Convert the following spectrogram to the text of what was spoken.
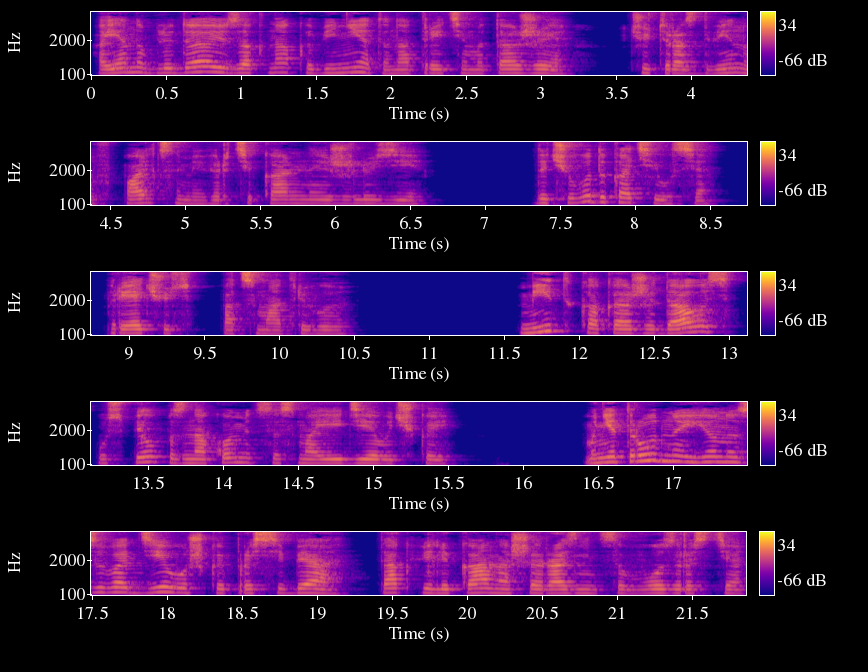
а я наблюдаю из окна кабинета на третьем этаже, чуть раздвинув пальцами вертикальные жалюзи. До чего докатился? Прячусь, подсматриваю. Мид, как и ожидалось, успел познакомиться с моей девочкой – мне трудно ее называть девушкой про себя, так велика наша разница в возрасте.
